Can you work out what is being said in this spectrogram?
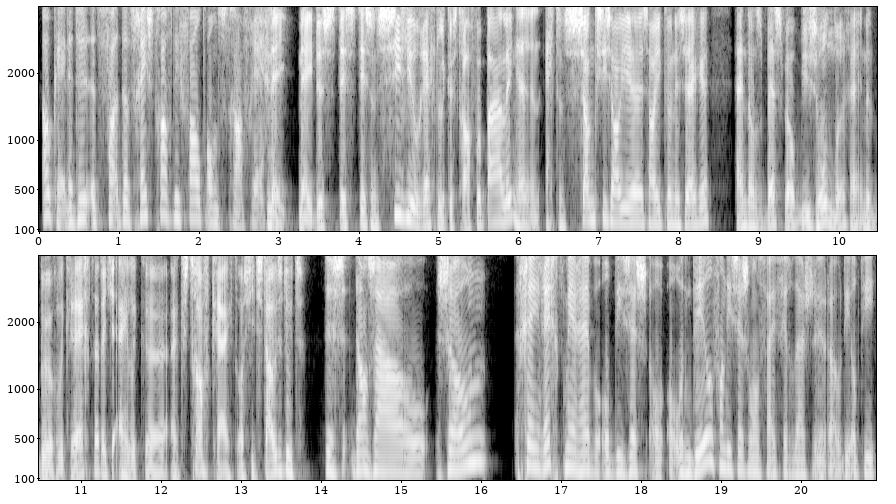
Oké, dat, is, het, dat is geen straf die valt onder strafrecht. Nee, nee dus het is, het is een civielrechtelijke strafbepaling. Hè, een, echt een sanctie zou je, zou je kunnen zeggen. En dat is best wel bijzonder hè, in het burgerlijk recht. Hè, dat je eigenlijk, eh, eigenlijk straf krijgt als je iets stouts doet. Dus dan zou zoon geen recht meer hebben op, die zes, op een deel van die 645.000 euro... die op die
